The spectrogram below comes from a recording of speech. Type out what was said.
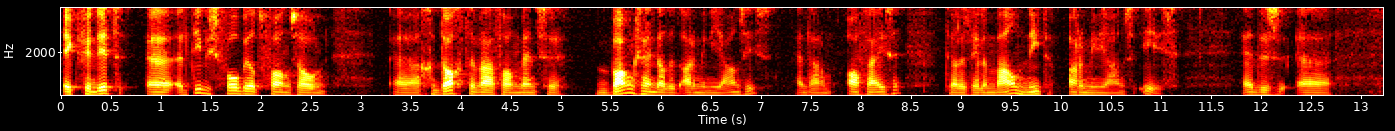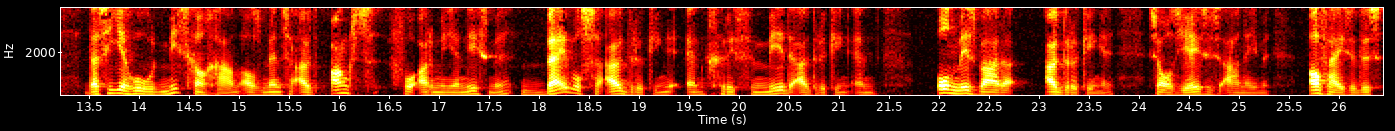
ik vind dit uh, een typisch voorbeeld van zo'n uh, gedachte waarvan mensen bang zijn dat het Arminiaans is en daarom afwijzen, terwijl het helemaal niet Arminiaans is. Hè, dus uh, daar zie je hoe het mis kan gaan als mensen uit angst voor Arminianisme bijbelse uitdrukkingen en gereformeerde uitdrukkingen en onmisbare uitdrukkingen, zoals Jezus aannemen, afwijzen. Dus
